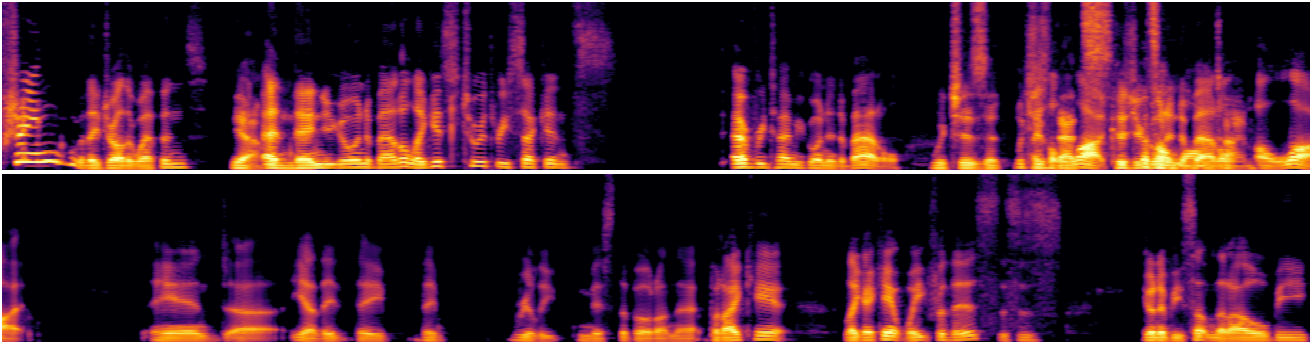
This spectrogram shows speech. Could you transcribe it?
shing where they draw their weapons, yeah, and then you go into battle. Like it's two or three seconds every time you're going into battle, which is it, which like, is a lot because you're going into battle time. a lot. And uh, yeah, they they they really missed the boat on that. But I can't like I can't wait for this. This is gonna be something that I will be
